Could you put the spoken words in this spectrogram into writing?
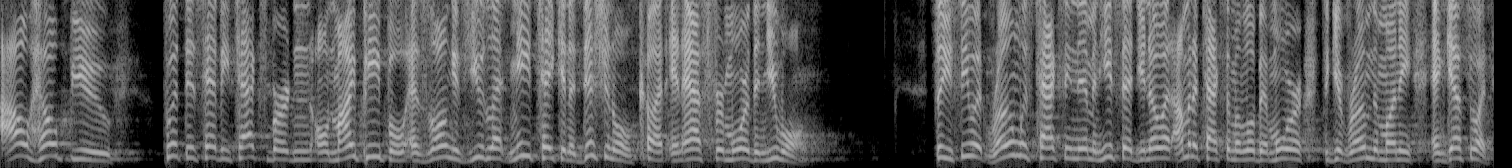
I'll help you put this heavy tax burden on my people as long as you let me take an additional cut and ask for more than you want. So you see what Rome was taxing them, and he said, You know what? I'm going to tax them a little bit more to give Rome the money. And guess what?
